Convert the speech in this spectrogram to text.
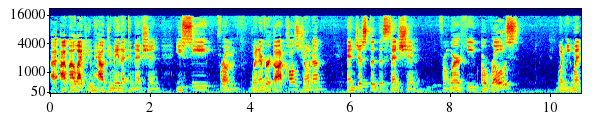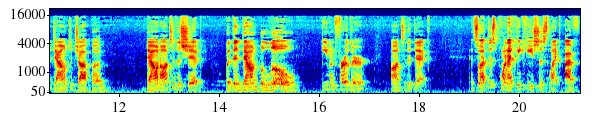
I, I, I like you how you made that connection. You see from whenever God calls Jonah, and just the dissension from where he arose when he went down to Joppa, down onto the ship, but then down below, even further onto the deck. And so at this point, I think he's just like, I've,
